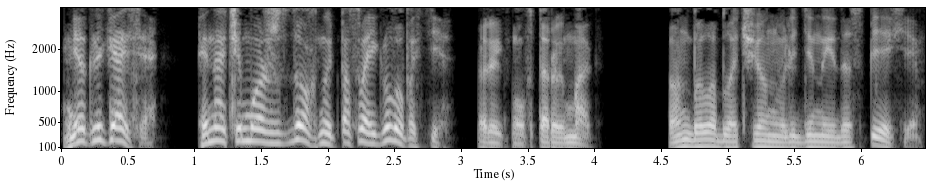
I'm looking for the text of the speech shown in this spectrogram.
«Не отвлекайся, иначе можешь сдохнуть по своей глупости!» — рыкнул второй маг. Он был облачен в ледяные доспехи,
